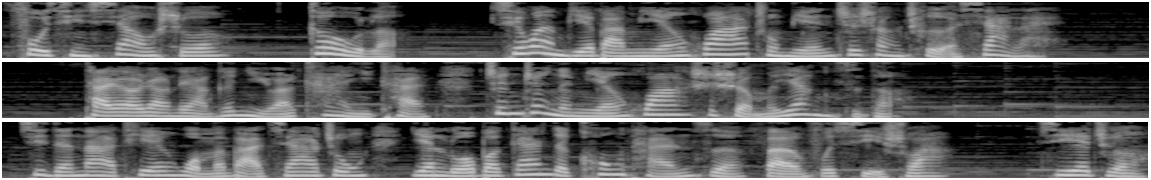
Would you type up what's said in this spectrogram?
父亲笑说：“够了，千万别把棉花从棉枝上扯下来。他要让两个女儿看一看真正的棉花是什么样子的。”记得那天，我们把家中腌萝卜干的空坛子反复洗刷，接着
